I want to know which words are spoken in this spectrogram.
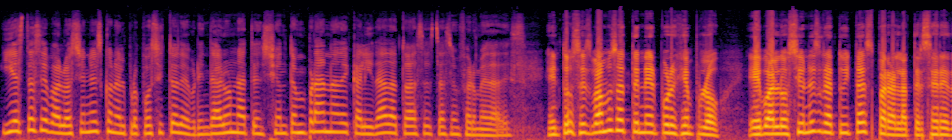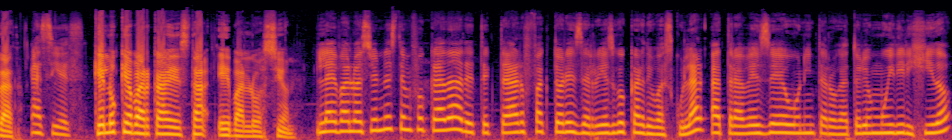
y estas evaluaciones con el propósito de brindar una atención temprana de calidad a todas estas enfermedades. Entonces vamos a tener, por ejemplo, evaluaciones gratuitas para la tercera edad. Así es. ¿Qué es lo que abarca esta evaluación? La evaluación está enfocada a detectar factores de riesgo cardiovascular a través de un interrogatorio muy dirigido.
